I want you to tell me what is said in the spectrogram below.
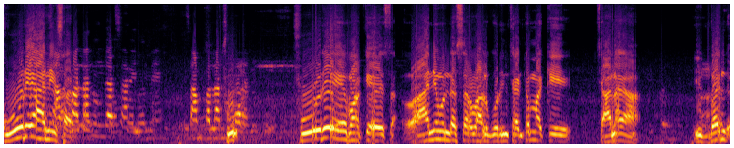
పూరే అని సార్. పూరే మాకు హాని ఉండదు సార్ వాళ్ళ గురించి అంటే మాకు చాలా ఇబ్బంది.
